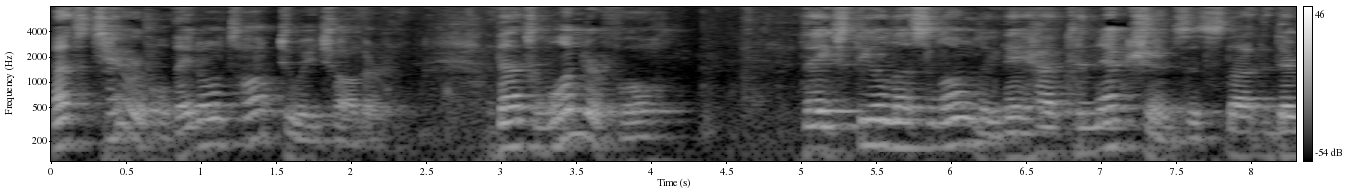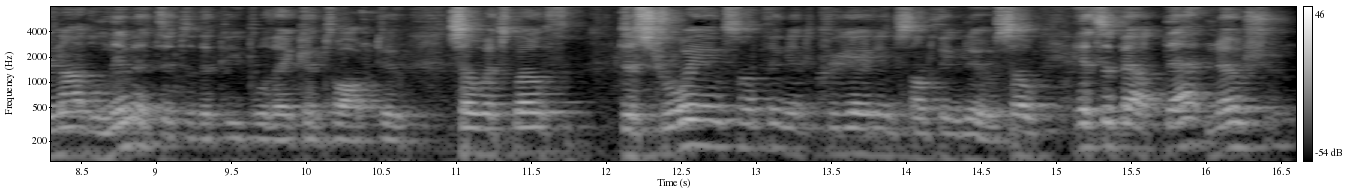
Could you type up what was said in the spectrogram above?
That's terrible. They don't talk to each other. That's wonderful they feel less lonely. They have connections. It's not, they're not limited to the people they can talk to. So it's both destroying something and creating something new. So it's about that notion.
